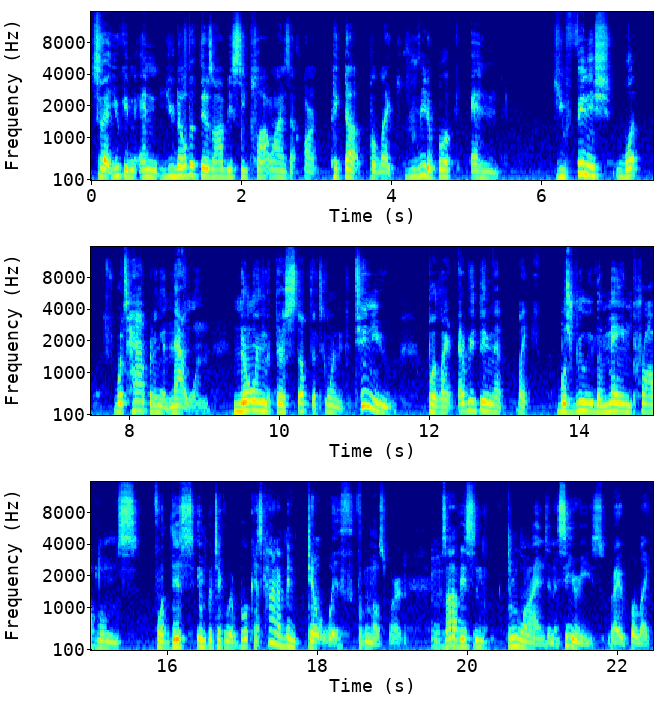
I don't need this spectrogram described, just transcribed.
so that you can and you know that there's obviously plot lines that aren't picked up but like you read a book and you finish what what's happening in that one knowing that there's stuff that's going to continue but like everything that like was really the main problems for this in particular book has kind of been dealt with for the most part. There's obviously through lines in a series right? But like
